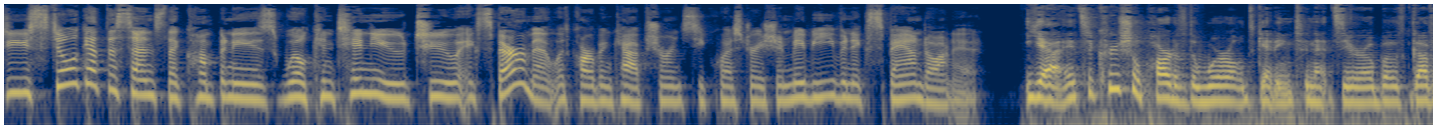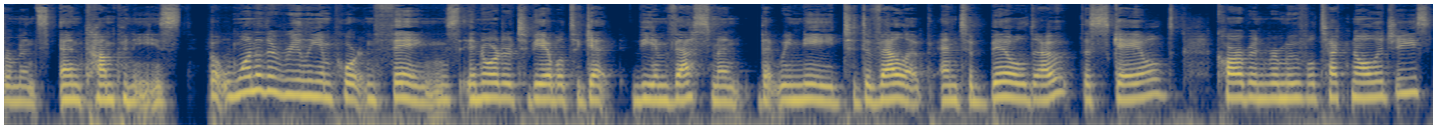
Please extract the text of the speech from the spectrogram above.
do you still get the sense that companies will continue to experiment with carbon capture and sequestration, maybe even expand on it? Yeah, it's a crucial part of the world getting to net zero, both governments and companies. But one of the really important things in order to be able to get the investment that we need to develop and to build out the scaled carbon removal technologies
